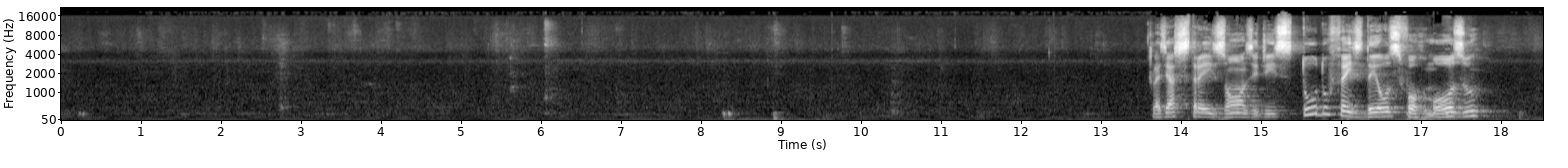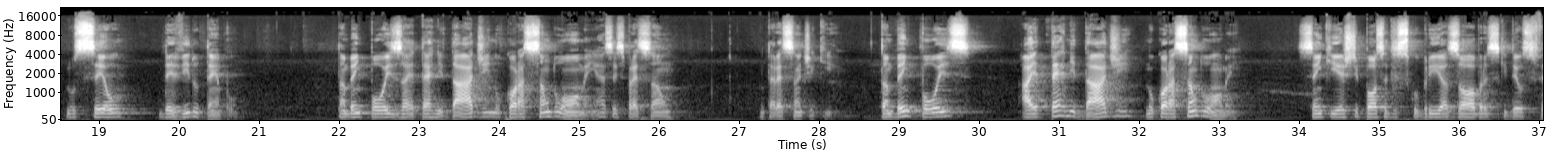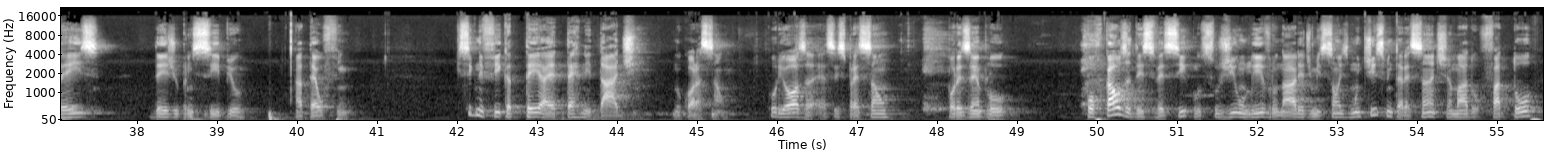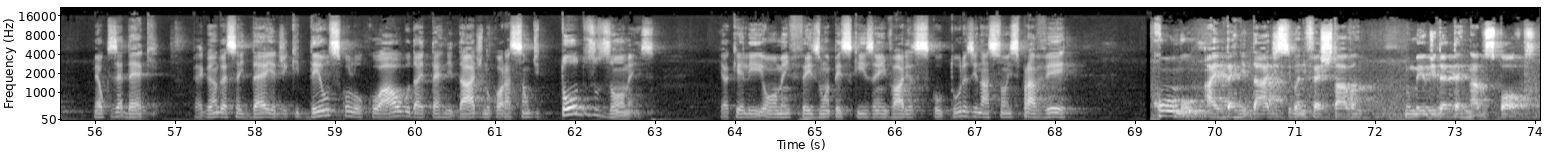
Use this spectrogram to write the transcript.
Eclesiastes 3,11 diz: Tudo fez Deus formoso no seu devido tempo. Também pôs a eternidade no coração do homem. Essa expressão interessante aqui. Também pôs a eternidade no coração do homem, sem que este possa descobrir as obras que Deus fez desde o princípio até o fim que significa ter a eternidade no coração? Curiosa essa expressão. Por exemplo, por causa desse versículo, surgiu um livro na área de missões muitíssimo interessante chamado Fator Melquisedeque, pegando essa ideia de que Deus colocou algo da eternidade no coração de todos os homens. E aquele homem fez uma pesquisa em várias culturas e nações para ver como a eternidade se manifestava no meio de determinados povos.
